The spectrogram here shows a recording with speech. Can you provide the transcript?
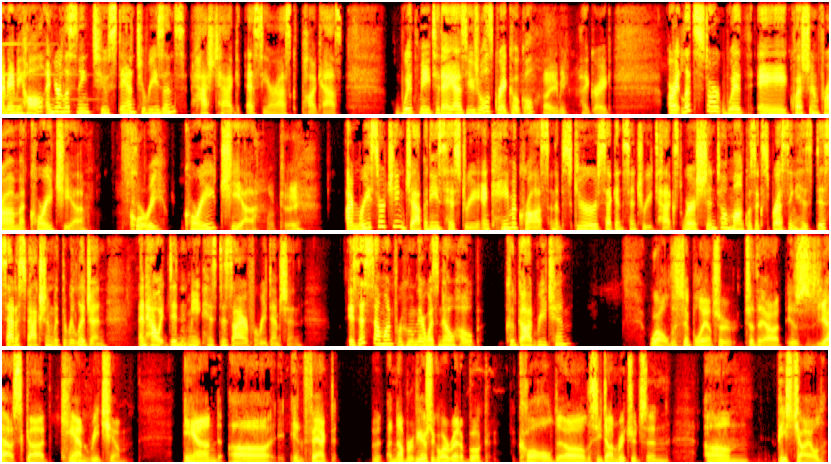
I'm Amy Hall, and you're listening to Stand to Reason's, hashtag STRask podcast. With me today, as usual, is Greg Koukl. Hi, Amy. Hi, Greg. All right, let's start with a question from Corey Chia. Corey? Corey Chia. Okay. I'm researching Japanese history and came across an obscure second century text where a Shinto monk was expressing his dissatisfaction with the religion and how it didn't meet his desire for redemption. Is this someone for whom there was no hope? Could God reach him? Well, the simple answer to that is yes, God can reach him. And uh, in fact, a number of years ago, I read a book called, uh, let's see, Don Richardson, um, Peace Child.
